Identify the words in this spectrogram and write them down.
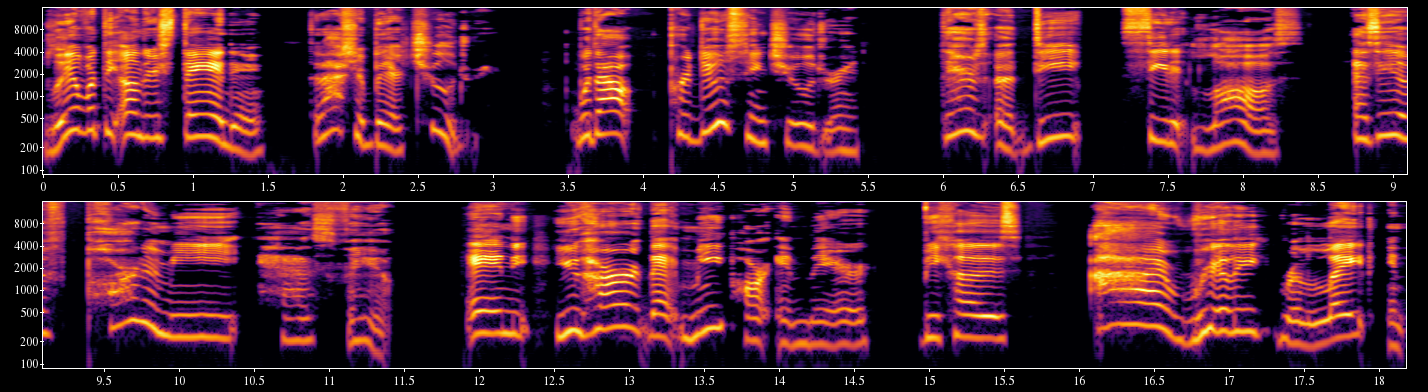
live with the understanding that I should bear children. Without producing children, there's a deep seated loss as if part of me has failed. And you heard that me part in there because I really relate and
